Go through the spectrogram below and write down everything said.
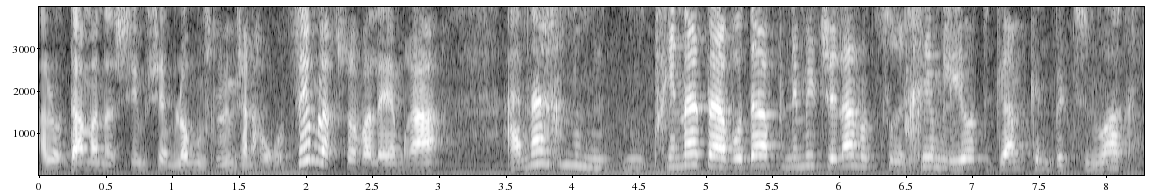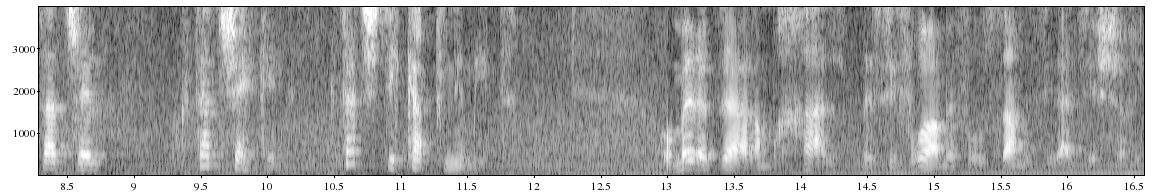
על אותם אנשים שהם לא מושלמים, שאנחנו רוצים לחשוב עליהם רע, אנחנו מבחינת העבודה הפנימית שלנו צריכים להיות גם כן בתנועה קצת של, קצת שקט, קצת שתיקה פנימית. אומר את זה הרמח"ל בספרו המפורסם מסילת ישרים.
